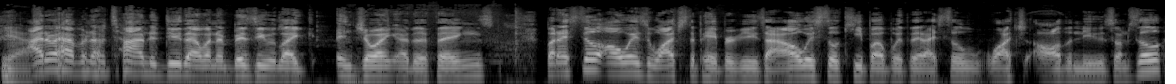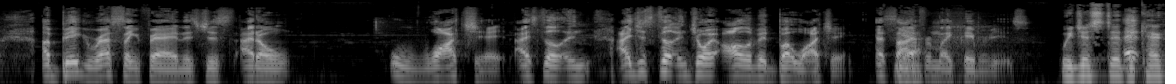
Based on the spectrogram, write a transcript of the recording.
Yeah. I don't have enough time to do that when I'm busy with like enjoying other things. But I still always watch the pay per views. I always still keep up with it. I still watch all the news. I'm still a big wrestling fan. It's just I don't watch it. I still, en- I just still enjoy all of it, but watching aside Yeah. from like pay per views. We just did the cal-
